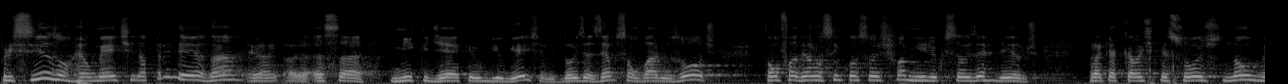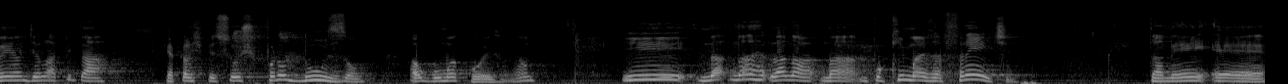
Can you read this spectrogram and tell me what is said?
precisam realmente aprender, né? É, é, essa Mick Jagger e o Bill Gates, dois exemplos, são vários outros, estão fazendo assim com as suas famílias, com seus herdeiros, para que aquelas pessoas não venham dilapidar, que aquelas pessoas produzam alguma coisa. Né? E na, na, lá na, um pouquinho mais à frente, também é,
